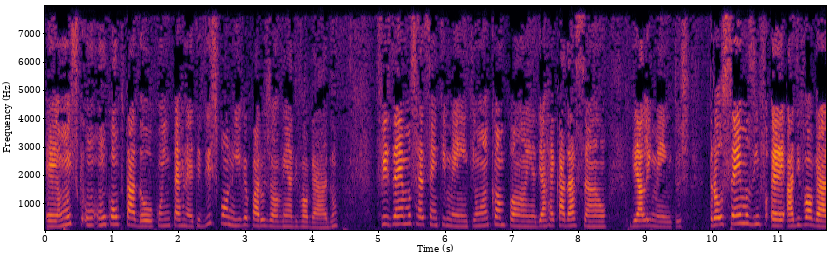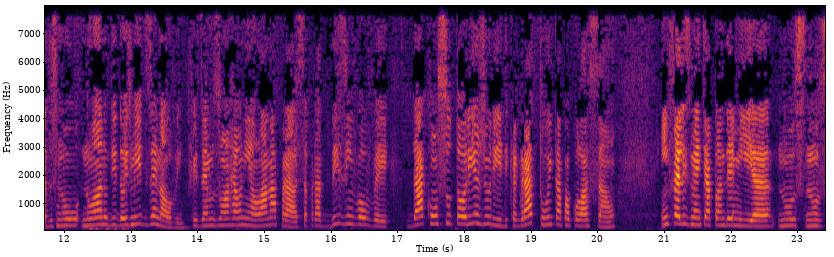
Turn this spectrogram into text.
é, um, um, computador com internet disponível para o jovem advogado. Fizemos recentemente uma campanha de arrecadação de alimentos. Trouxemos é, advogados no, no, ano de 2019. Fizemos uma reunião lá na praça para desenvolver da consultoria jurídica gratuita à população. Infelizmente a pandemia nos, nos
